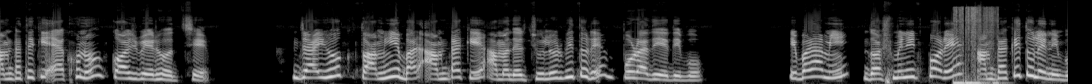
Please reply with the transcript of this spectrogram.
আমটা থেকে এখনও কষ বের হচ্ছে। যাই হোক, তো আমি এবার আমটাকে আমাদের চুলোর ভিতরে পোড়া দিয়ে দেব। এবার আমি দশ মিনিট পরে আমটাকে তুলে নিব।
